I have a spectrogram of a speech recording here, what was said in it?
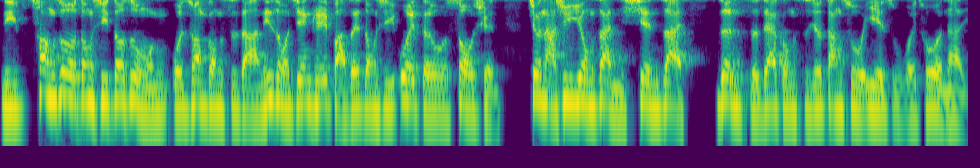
你创作的东西都是我们文创公司的啊，你怎么今天可以把这些东西未得我授权就拿去用在你现在任职的这家公司，就当初业主委托的那里？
